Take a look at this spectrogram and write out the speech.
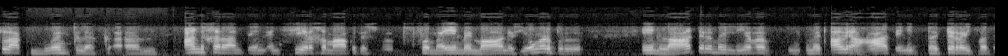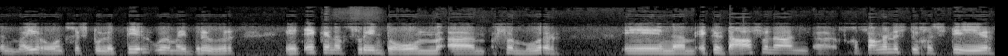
vlak moontlik um aangerand en en seer gemaak het is vir my en my ma en ons jonger broer en later in my lewe met al die haat en die bitterheid wat in my rondgespoel het teenoor my broer het ek en 'n vriend hom um, vermoor. En um, ek is daarvandaan uh, gevangenis toe gestuur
